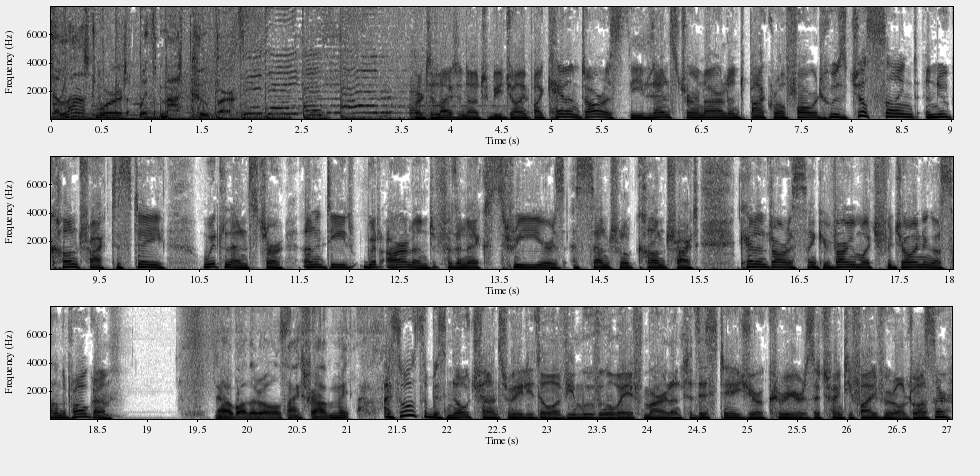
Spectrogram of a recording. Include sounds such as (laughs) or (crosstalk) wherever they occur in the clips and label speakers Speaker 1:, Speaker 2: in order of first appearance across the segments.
Speaker 1: The Last Word with Matt Cooper.
Speaker 2: We're delighted now to be joined by Caelan Doris, the Leinster and Ireland back row forward, who has just signed a new contract to stay with Leinster and indeed with Ireland for the next three years, a central contract. Caelan Doris, thank you very much for joining us on the programme.
Speaker 3: No bother at all. Thanks for having me.
Speaker 2: I suppose there was no chance, really, though, of you moving away from Ireland at this stage of your career as a 25 year old, was there?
